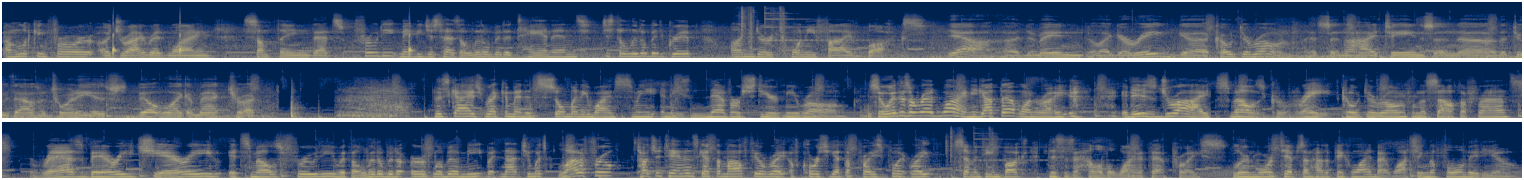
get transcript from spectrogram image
I'm looking for a dry red wine, something that's fruity, maybe just has a little bit of tannins, just a little bit of grip, under 25 bucks. Yeah, uh, Domaine La Garrigue uh, Côtes du Rhône. It's in the high teens and uh, the 2020 is built like a Mack truck. This guy has recommended so many wines to me and he's never steered me wrong. So it is a red wine, he got that one right. It is dry, smells great. Côtes du Rhône from the south of France. Raspberry, cherry, it smells fruity with a little bit of earth, a little bit of meat, but not too much. A lot of fruit, touch of tannins, got the mouthfeel right. Of course, you got the price point right, 17 bucks. This is a hell of a wine at that price. Learn more tips on how to pick wine by watching the full video.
